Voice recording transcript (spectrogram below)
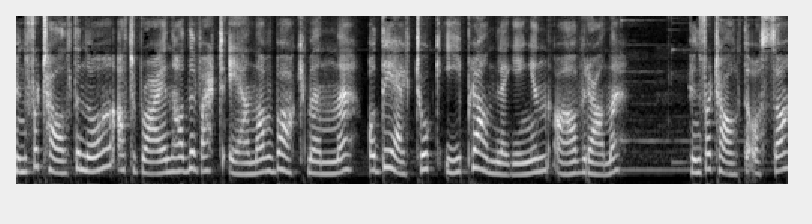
Hun fortalte nå at Brian hadde vært en av bakmennene og deltok i planleggingen av ranet. Hun fortalte også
